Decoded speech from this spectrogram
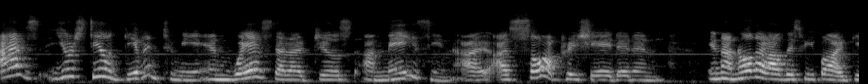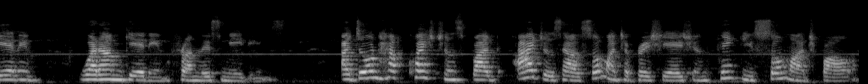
as you're still given to me in ways that are just amazing. I, I so appreciate it. And, and I know that all these people are getting what I'm getting from these meetings. I don't have questions, but I just have so much appreciation. Thank you so much, Paul.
